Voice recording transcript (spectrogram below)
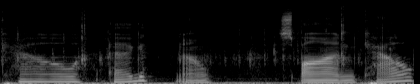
cow egg, no, spawn cow.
